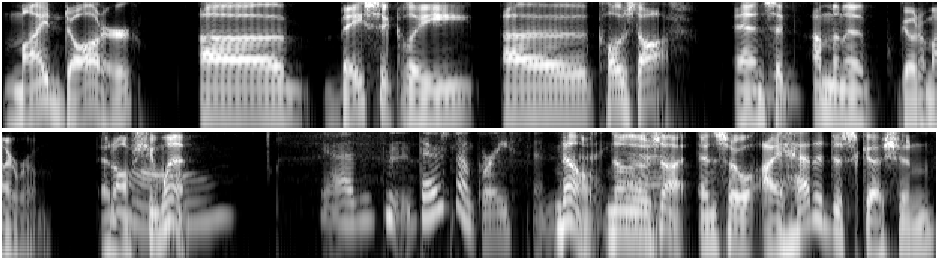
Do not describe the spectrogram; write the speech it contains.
my daughter uh, basically uh, closed off and said, Mm-hmm. I'm going to go to my room. And off she went. Yeah, there's- there's no grace in No, that. no, no, Yeah. there's not. And so I had a discussion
